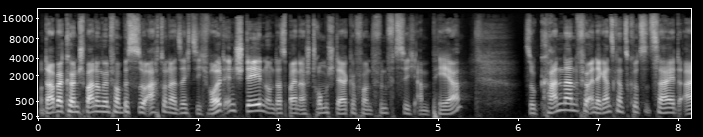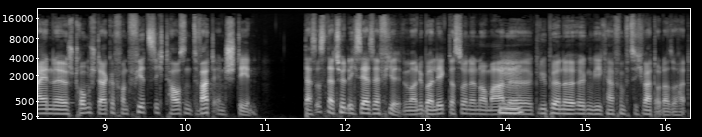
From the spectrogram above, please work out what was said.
Und dabei können Spannungen von bis zu 860 Volt entstehen und das bei einer Stromstärke von 50 Ampere. So kann dann für eine ganz, ganz kurze Zeit eine Stromstärke von 40.000 Watt entstehen. Das ist natürlich sehr, sehr viel, wenn man überlegt, dass so eine normale Glühbirne irgendwie kein 50 Watt oder so hat.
